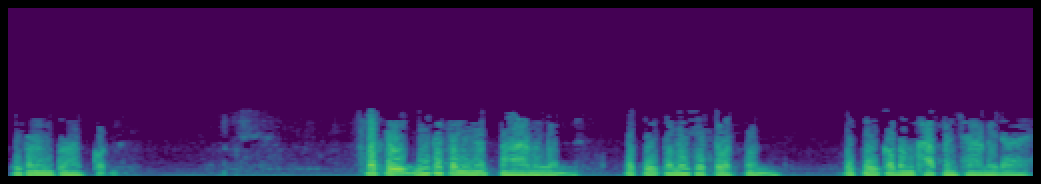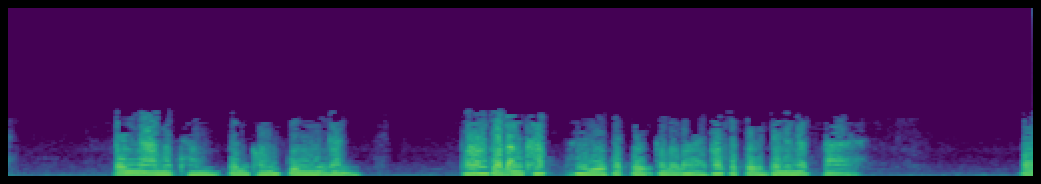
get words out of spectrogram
ที่กำลังปรากฏสตินี้ก็เป็นอนัตตาเหมือนกันสติก็ไม่ใช่ตัวตนสติก็บังคับบัญชาไม่ได้ เป็นนามธรรม เป็นของจริงเหมือนกัน เพราะจะบังคับให้มีสติก็ไม่ได้ เพราะสติเป็นอนัตตาแต่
